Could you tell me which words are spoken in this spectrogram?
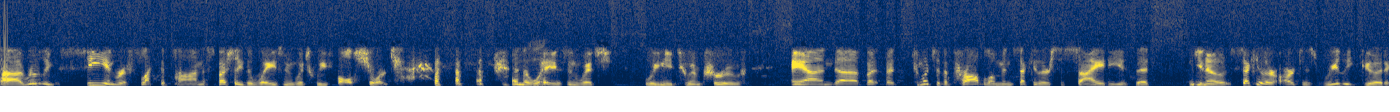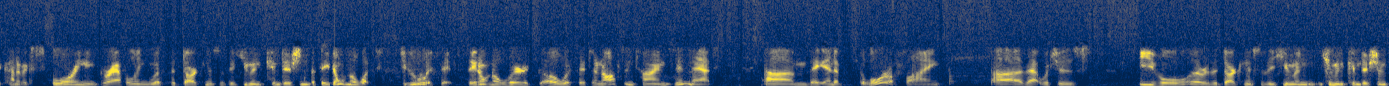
uh, really see and reflect upon, especially the ways in which we fall short and the ways in which we need to improve. And uh, but but too much of the problem in secular society is that you know secular art is really good at kind of exploring and grappling with the darkness of the human condition, but they don't know what to do with it. They don't know where to go with it, and oftentimes in that um, they end up glorifying uh, that which is evil or the darkness of the human human condition.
